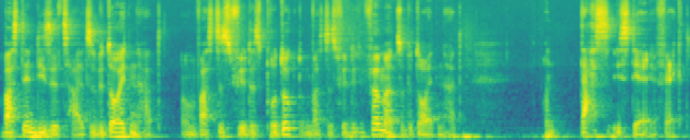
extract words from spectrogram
was denn diese Zahl zu bedeuten hat und was das für das Produkt und was das für die Firma zu bedeuten hat. Und das ist der Effekt.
